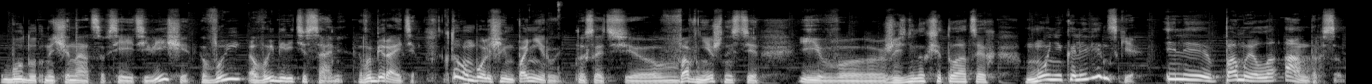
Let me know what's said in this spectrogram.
будут начинаться все эти вещи, вы выберете сами. Выбирайте, кто вам больше импонирует, так сказать, э, во внешности и в жизненных ситуациях. Моника Левински или Памела Андерсон?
